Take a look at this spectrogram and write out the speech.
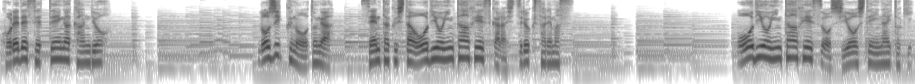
これで設定が完了。ロジックの音が選択したオーディオインターフェースから出力されます。オーディオインターフェースを使用していないとき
